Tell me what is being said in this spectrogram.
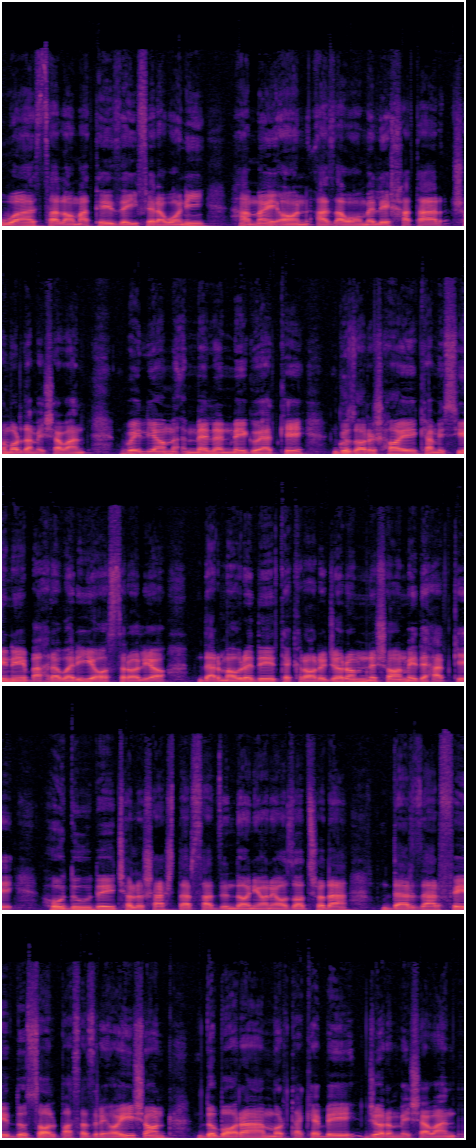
و سلامت ضعیف روانی همه آن از عوامل خطر شمرده می شوند. ویلیام ملن می گوید که گزارش های کمیسیون بهرهوری استرالیا در مورد تکرار جرم نشان می دهد که حدود 46 درصد زندانیان آزاد شده در ظرف دو سال پس از رهاییشان دوباره مرتکب جرم می شوند.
